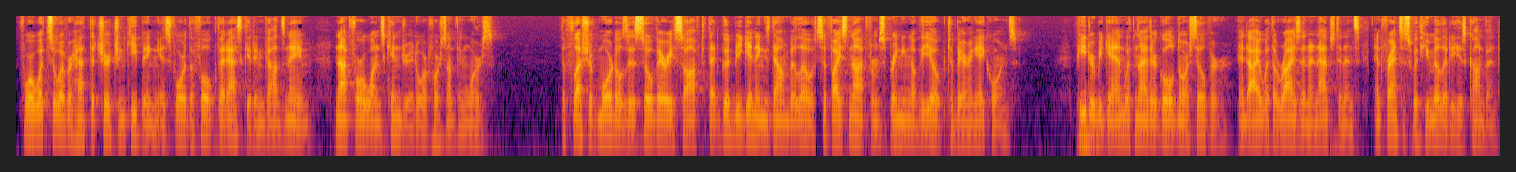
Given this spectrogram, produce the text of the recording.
For whatsoever hath the church in keeping is for the folk that ask it in God's name, not for one's kindred or for something worse. The flesh of mortals is so very soft that good beginnings down below suffice not from springing of the oak to bearing acorns. Peter began with neither gold nor silver, and I with orison and abstinence, and Francis with humility his convent.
